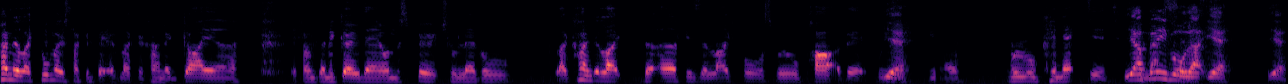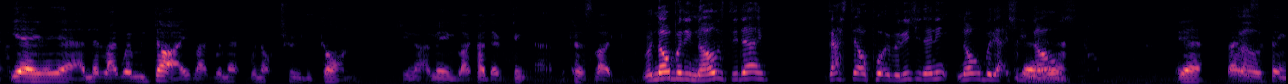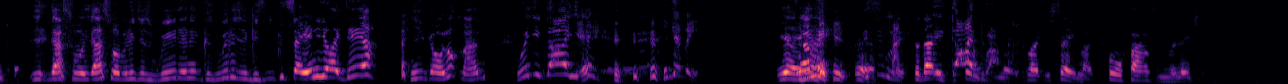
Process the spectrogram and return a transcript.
kind of like almost like a bit of like a kind of Gaia, if I'm gonna go there on the spiritual level, like kind of like the earth is a life force, we're all part of it. We, Yeah. You know, we're all connected. Yeah, I in that believe all that. Yeah, yeah. Yeah, yeah, yeah. And then like when we die, like we're not we're not truly gone. Do you know what I mean? Like I don't think that because like Well, nobody knows, do they? That's the point of religion, isn't it? Nobody actually Yeah, yeah. knows. yeah, that is Well, the thing. That's what that's what religion's weird, isn't it? Because religion, because you could say any idea, and you go, look, man, when you die, yeah, you get me. Yeah, You know yeah. I mean? yeah. This is man. But that is die, bro. isn't it? It's like you say, like four thousand religions.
